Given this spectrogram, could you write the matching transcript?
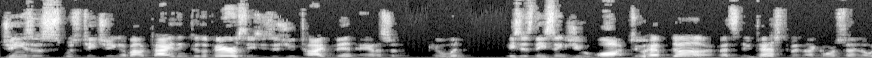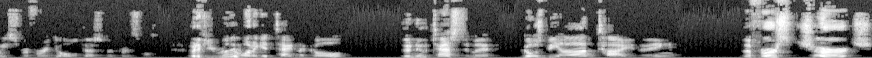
Jesus was teaching about tithing to the Pharisees. He says, You tithe mint, anise, and cumin. He says, These things you ought to have done. That's New Testament. And of course, I know he's referring to Old Testament principles. But if you really want to get technical, the New Testament goes beyond tithing. The first church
